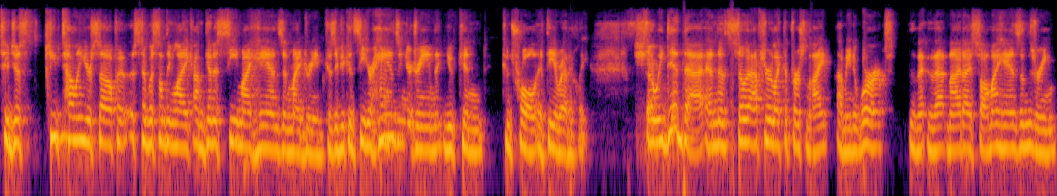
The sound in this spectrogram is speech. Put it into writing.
to just keep telling yourself, it was something like, I'm going to see my hands in my dream. Because if you can see your hands in your dream, that you can control it theoretically. Sure. So we did that. And then, so after like the first night, I mean, it worked. That, that night I saw my hands in the dream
